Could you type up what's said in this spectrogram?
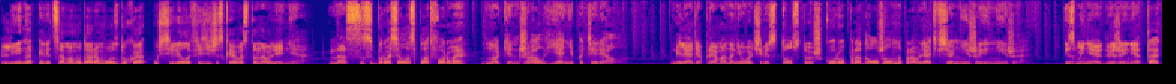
Лина перед самым ударом воздуха усилила физическое восстановление. Нас сбросило с платформы, но кинжал я не потерял. Глядя прямо на него через толстую шкуру, продолжил направлять все ниже и ниже. Изменяю движение так,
